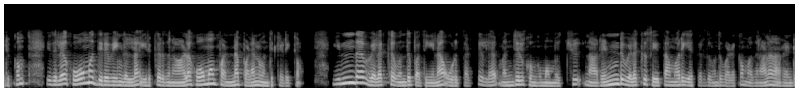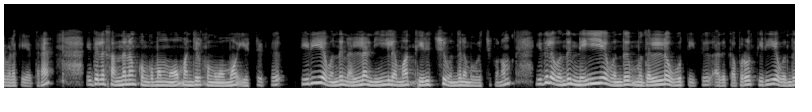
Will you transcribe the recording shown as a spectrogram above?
இருக்கும். இதில் ஹோம திரவியங்கள்லாம் இருக்கிறதுனால ஹோமம் பண்ண பலன் வந்து கிடைக்கும். இந்த விளக்கை வந்து பார்த்திங்கன்னா ஒரு தட்டில் மஞ்சள் குங்குமம் வச்சு நான் ரெண்டு விளக்கு சேர்த்தா மாதிரி ஏற்றுறது வந்து வழக்கம். அதனால் நான் ரெண்டு விளக்கு ஏற்றுறேன் இதில் சந்தனம் குங்குமமோ மஞ்சள் குங்குமமோ இட்டுட்டு திரியை வந்து நல்லா நீளமாக திரித்து வந்து நம்ம வச்சுக்கணும். இதில் வந்து நெய்யை வந்து முதல்ல ஊற்றிட்டு அதுக்கப்புறம் திரியை வந்து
